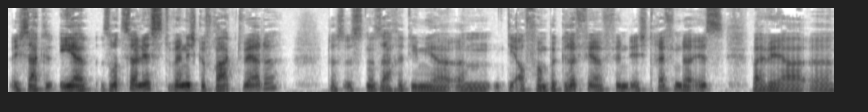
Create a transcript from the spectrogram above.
ich sage eher Sozialist, wenn ich gefragt werde. Das ist eine Sache, die mir, ähm, die auch vom Begriff her, finde ich, treffender ist, weil wir ja äh,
